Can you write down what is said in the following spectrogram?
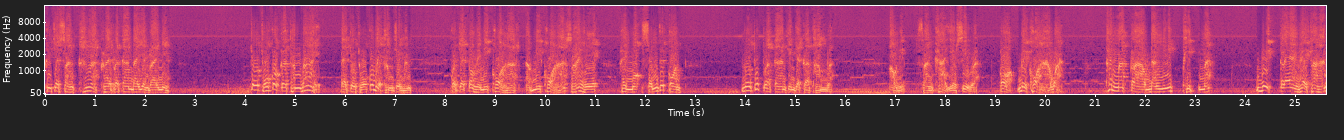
คือจะสั่งฆ่าใครประการใดอย่างไรเนี่ย โจโฉก็กระทำได้ แต่โจโฉก็ไม่ทำเช่นนั้น ก็จะต้องให้มีข้อหามีข้อหาสาเหตุให้เหมาะสมซะก่อนโดยทุกประการจึงจะกระทำล่ะ เอาเนี่ยสั่งฆ่าเยลซิวละก็ด้วยข้อหาว่า ท่านมากล่าวดังนี้ผิดนะด้วยแกล้งให้ทหาร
